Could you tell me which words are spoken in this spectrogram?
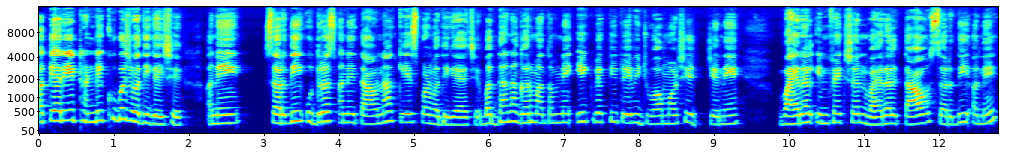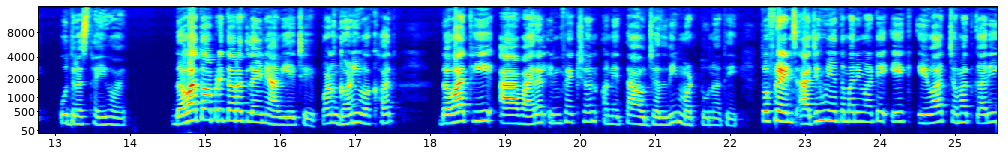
અત્યારે ઠંડી ખૂબ જ વધી ગઈ છે અને શરદી, ઉધરસ અને તાવના કેસ પણ વધી ગયા છે. બધાના ઘરમાં તમને એક વ્યક્તિ તો એવી જોવા મળશે જેને વાયરલ ઇન્ફેક્શન, વાયરલ તાવ, શરદી અને ઉધરસ થઈ હોય. દવા તો આપણે તરત લઈને આવીએ છીએ, પણ ઘણી વખત દવાથી આ વાયરલ ઇન્ફેક્શન અને તાવ જલ્દી મટતું નથી. તો ફ્રેન્ડ્સ, આજે હું અહીંયા તમારી માટે એક એવા ચમત્કારી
